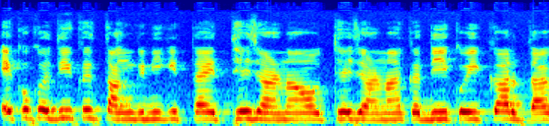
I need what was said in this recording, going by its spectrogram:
ਇੱਕੋ ਕਦੀ ਕੋਈ ਤੰਗ ਨਹੀਂ ਕੀਤਾ, ਇੱਥੇ ਜਾਣਾ, ਉੱਥੇ ਜਾਣਾ, ਕਦੀ ਕੋਈ ਘਰ ਦਾ,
